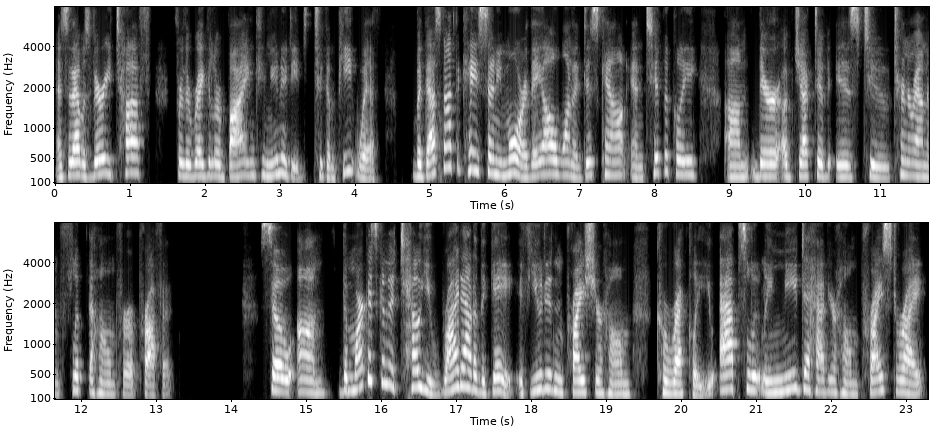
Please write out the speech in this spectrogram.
And so that was very tough for the regular buying community to compete with. But that's not the case anymore. They all want a discount, and typically um, their objective is to turn around and flip the home for a profit. So um, the market's going to tell you right out of the gate if you didn't price your home correctly. You absolutely need to have your home priced right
